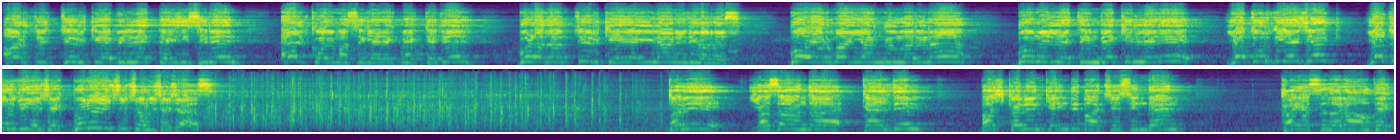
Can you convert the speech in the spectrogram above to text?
artık Türkiye Millet Meclisi'nin el koyması gerekmektedir. Buradan Türkiye'ye ilan ediyoruz. Bu orman yangınlarına bu milletin vekilleri ya dur diyecek ya dur diyecek. Bunun için çalışacağız. Tabii yazağında geldim. Başkanın kendi bahçesinden kayasıları aldık.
